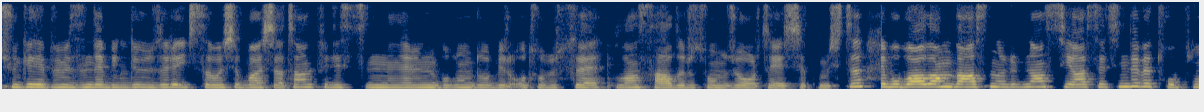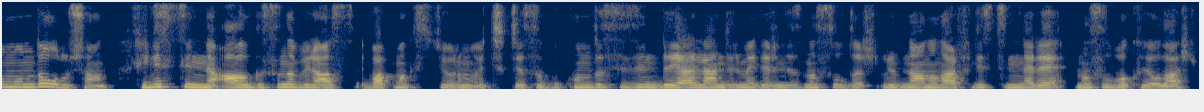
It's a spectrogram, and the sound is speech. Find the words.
Çünkü hepimizin de bildiği üzere iç savaşı başlatan Filistinlilerin bulunduğu bir otobüse yapılan saldırı sonucu ortaya çıkmıştı. Bu bağlamda aslında Lübnan siyasetinde ve toplumunda oluşan Filistinli algısına biraz bakmak istiyorum açıkçası. Bu konuda sizin değerlendirmeleriniz nasıldır? Lübnanlılar Filistinlilere nasıl bakıyorlar?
